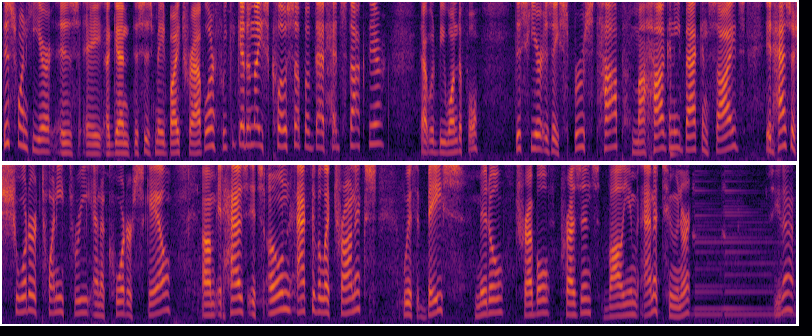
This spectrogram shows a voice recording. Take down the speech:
This one here is a, again, this is made by Traveler. If we could get a nice close-up of that headstock there, that would be wonderful. This here is a spruce top, mahogany back and sides. It has a shorter 23 and a quarter scale. Um, it has its own active electronics with bass, middle, treble, presence, volume, and a tuner. See that?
